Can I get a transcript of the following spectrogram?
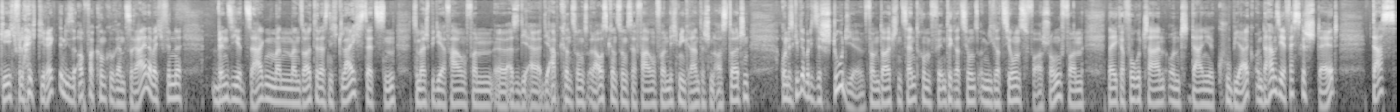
gehe ich vielleicht direkt in diese Opferkonkurrenz rein, aber ich finde, wenn Sie jetzt sagen, man, man sollte das nicht gleichsetzen, zum Beispiel die Erfahrung von, äh, also die, äh, die Abgrenzungs- oder Ausgrenzungserfahrung von nicht-migrantischen Ostdeutschen. Und es gibt aber diese Studie vom Deutschen Zentrum für Integrations- und Migrationsforschung von Naika Forucan und Daniel Kubiak. Und da haben sie ja festgestellt, dass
